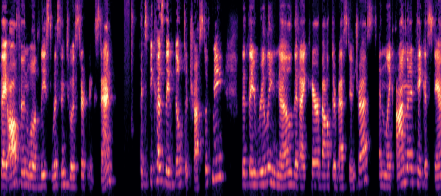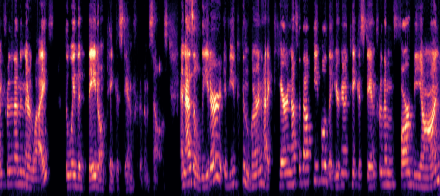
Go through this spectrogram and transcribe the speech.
they often will at least listen to a certain extent. It's because they've built a trust with me that they really know that I care about their best interests and like I'm going to take a stand for them in their life the way that they don't take a stand for themselves. And as a leader, if you can learn how to care enough about people that you're going to take a stand for them far beyond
